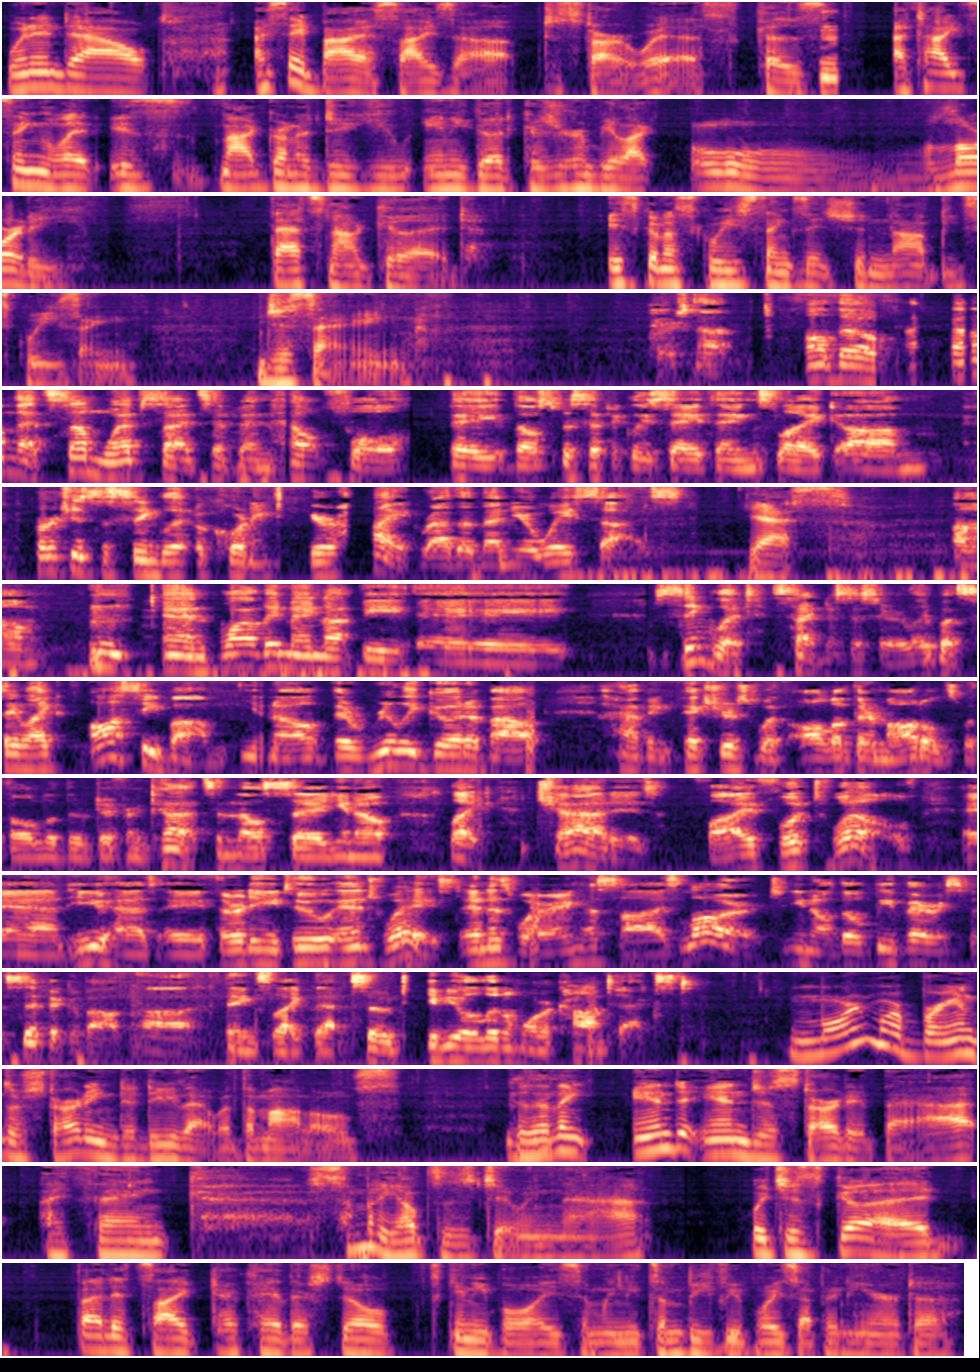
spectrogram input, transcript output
when in doubt, I say buy a size up to start with because mm. a tight singlet is not going to do you any good because you're going to be like, oh, lordy, that's not good. It's going to squeeze things it should not be squeezing. Just saying. There's not. Although I found that some websites have been helpful. They they'll specifically say things like um, purchase a singlet according to your height rather than your waist size. Yes. Um, and while they may not be a singlet site necessarily, but say like Aussie Bum, you know, they're really good about having pictures with all of their models with all of their different cuts, and they'll say, you know, like Chad is five foot twelve and he has a thirty-two inch waist and is wearing a size large. You know, they'll be very specific about uh, things like that. So to give you a little more context. More and more brands are starting to do that with the models. Because I think N2N just started that. I think somebody else is doing that, which is good. But it's like, okay, they're still skinny boys, and we need some beefy boys up in here to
